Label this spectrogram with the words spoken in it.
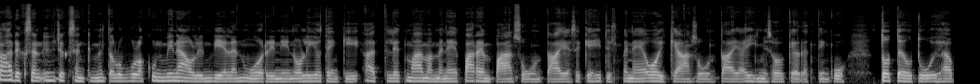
80-90-luvulla, kun minä olin vielä nuori, niin oli jotenkin, ajattelin, että maailma menee parempaan suuntaan ja se kehitys menee oikeaan suuntaan ja ihmisoikeudet niin kuin toteutuu yhä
